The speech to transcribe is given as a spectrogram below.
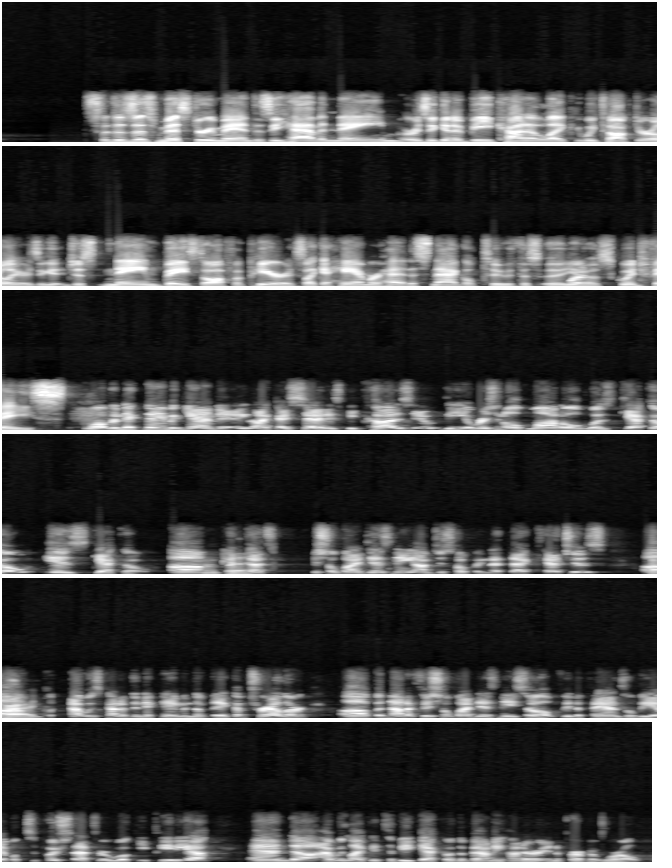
So does this mystery man? Does he have a name, or is he going to be kind of like we talked earlier? Is he just named based off appearance, like a hammerhead, a snaggletooth, a, s- uh, you Well- know, squid face? Well, the nickname again, eh, like I said, is because it, the original model was Gecko, is Gecko. Um, Okay. But that's official by Disney. I'm just hoping that that catches. Um, All right. that was kind of the nickname in the makeup trailer, uh, but not official by Disney. So hopefully the fans will be able to push that through Wikipedia. And uh, I would like it to be Gecko the Bounty Hunter in a perfect world.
